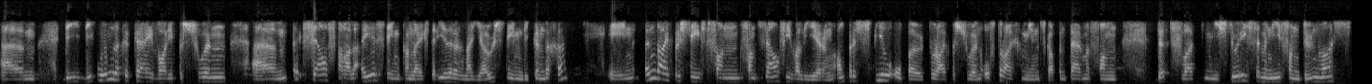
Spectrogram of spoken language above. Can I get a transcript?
ehm um, die die oomblikke kry waar die persoon ehm um, self na hulle eie stem kan luister eerder as na jou stem die kundige. En in daai proses van van selfevaluering, amper speel ophou tot daai persoon of tot daai gemeenskap in terme van dit wat 'n historiese manier van doen was,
